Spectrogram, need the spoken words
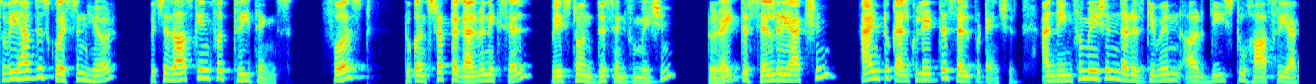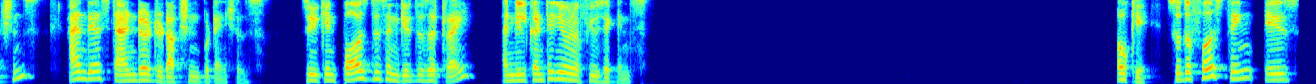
So we have this question here, which is asking for three things. First, to construct a galvanic cell based on this information, to write the cell reaction, and to calculate the cell potential. And the information that is given are these two half reactions and their standard reduction potentials. So you can pause this and give this a try and we'll continue in a few seconds. Okay, so the first thing is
